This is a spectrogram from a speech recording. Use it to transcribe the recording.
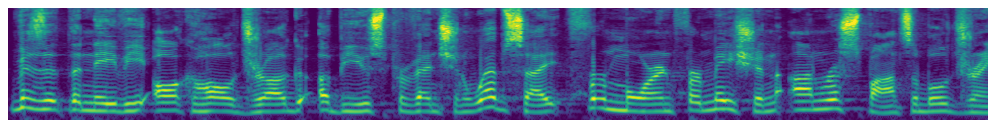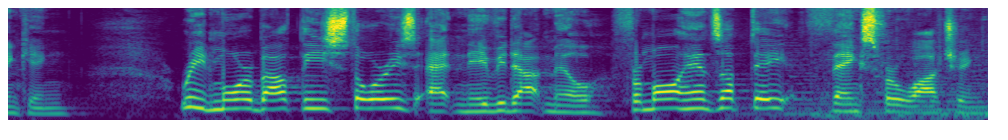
Visit the Navy Alcohol Drug Abuse Prevention website for more information on responsible drinking. Read more about these stories at Navy.mil. From All Hands Update, thanks for watching.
